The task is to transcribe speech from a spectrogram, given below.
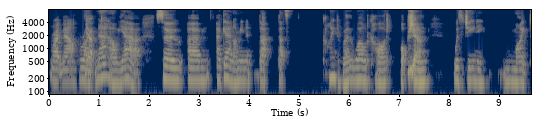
Right now. Right Yeah. now yeah. So um again i mean that that's kind of where the wild card option with genie might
